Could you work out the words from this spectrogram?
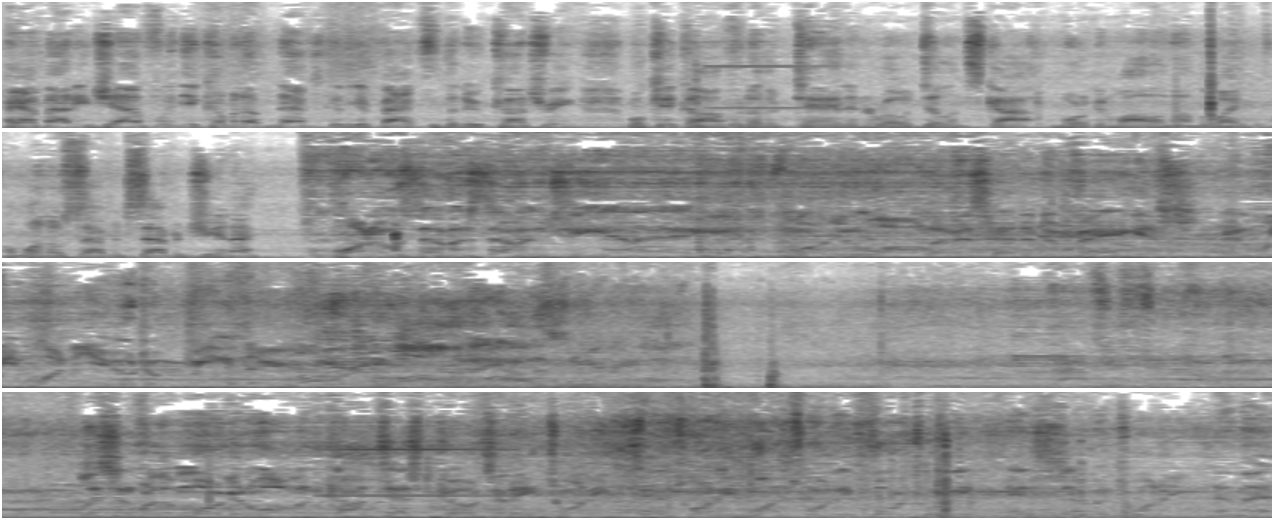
Hey, I'm Matty Jeff with you. Coming up next, going to get back to the new country. We'll kick off another 10 in a row. Dylan Scott, Morgan Wallen on the way on 1077 GNA. 1077 GNA. Morgan Wallen Listen for the Morgan Wallen contest codes at 820, 1020, 120, 420, and 720. And then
